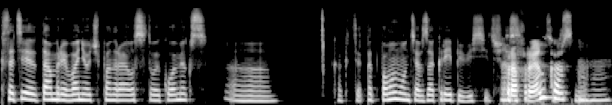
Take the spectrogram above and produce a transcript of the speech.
Кстати, Тамре, Ване очень понравился твой комикс. А, Как как- по-моему, он у тебя в закрепе висит сейчас. Про Фрэнка? собственно.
